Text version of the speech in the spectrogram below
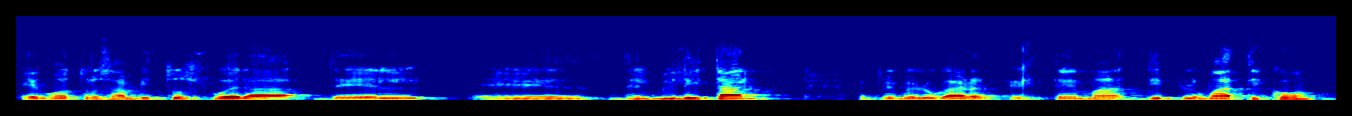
en otros ámbitos fuera del, eh, del militar. En primer lugar, el tema diplomático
